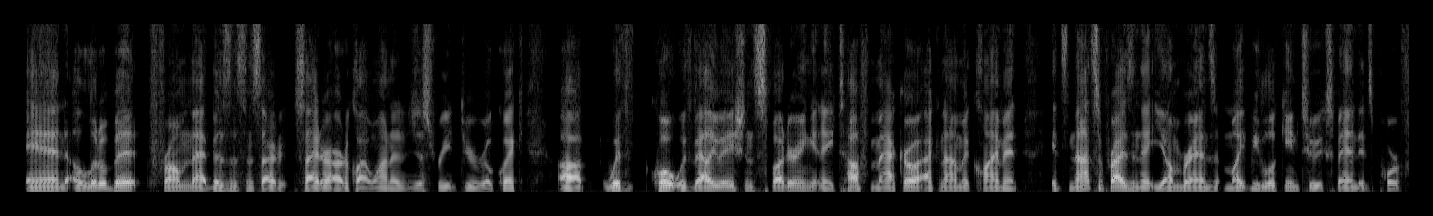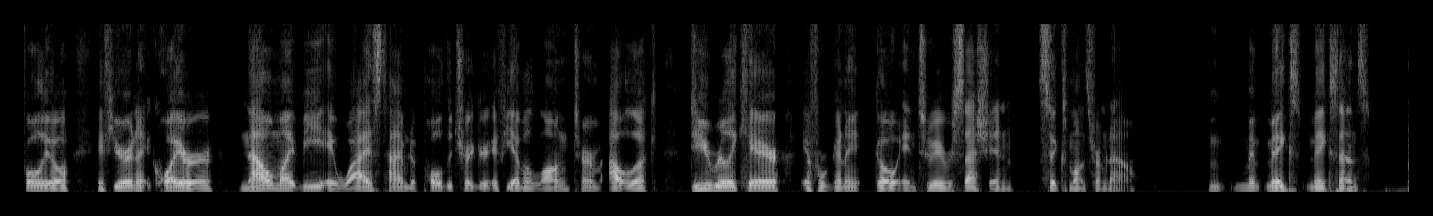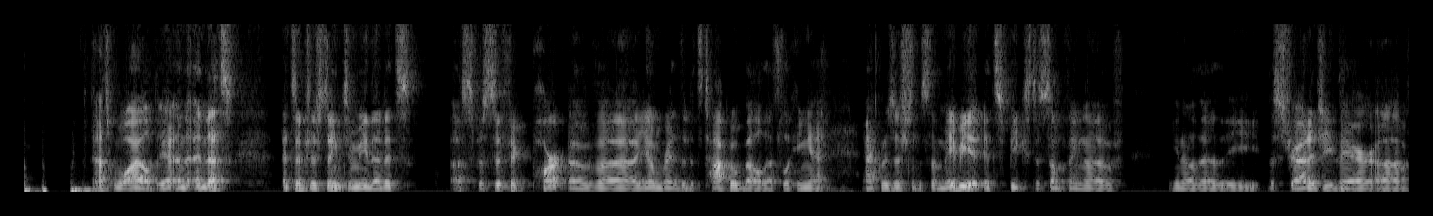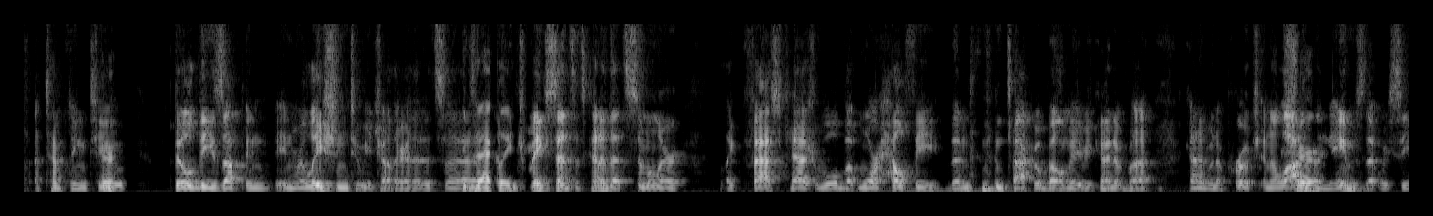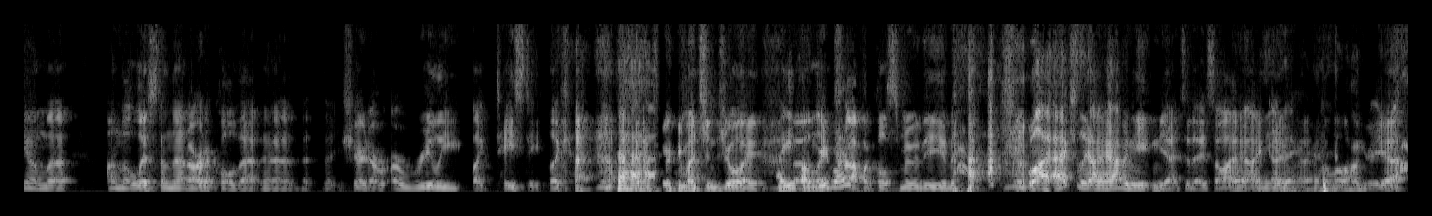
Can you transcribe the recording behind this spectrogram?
And a little bit from that Business Insider article, I wanted to just read through real quick. Uh, with quote, with valuations sputtering in a tough macroeconomic climate, it's not surprising that Yum Brands might be looking to expand its portfolio. If you're an acquirer, now might be a wise time to pull the trigger if you have a long term outlook. Do you really care if we're going to go into a recession six months from now? M- makes makes sense. That's wild. Yeah, and and that's it's interesting to me that it's a specific part of uh, Yum Brands that it's Taco Bell that's looking at acquisitions. So maybe it, it, speaks to something of you know the the the strategy there of attempting to sure. build these up in in relation to each other. That it's uh, exactly which makes sense. It's kind of that similar like fast casual but more healthy than than Taco Bell maybe kind of a kind of an approach. And a lot sure. of the names that we see on the on the list on that article that uh, that, that, you shared are, are, really like tasty. Like I, I very much enjoy uh, like tropical smoothie. And well, I, actually, I haven't eaten yet today, so I, I, am a little hungry. Yeah,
